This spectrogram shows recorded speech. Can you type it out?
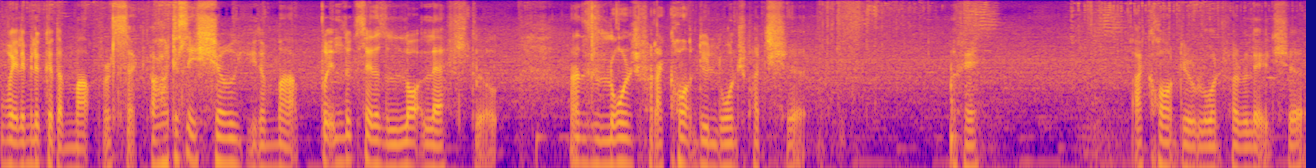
Wait, let me look at the map for a sec. Oh, it doesn't show you the map, but it looks like there's a lot left still. And launchpad, I can't do launchpad shit. Okay. I can't do launchpad related shit.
